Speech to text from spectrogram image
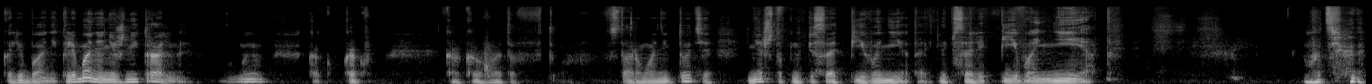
колебаний? Колебания, они же нейтральные. Мы, как, как, как в, это, в, в старом анекдоте, нет, чтобы написать «пива нет», а ведь написали «пива нет». Вот, вот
